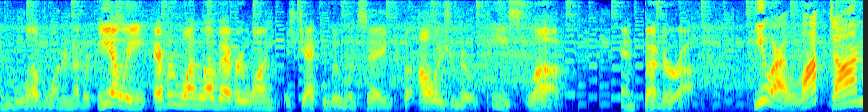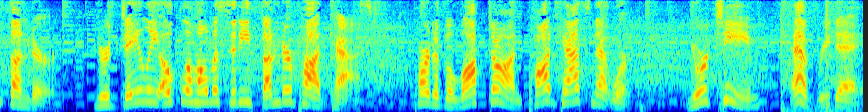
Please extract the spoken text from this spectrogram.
and love one another. ELE, everyone love everyone, as Jackie Moon would say, but always remember peace, love, and thunder up. You are Locked On Thunder, your daily Oklahoma City Thunder podcast, part of the Locked On Podcast Network. Your team every day.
